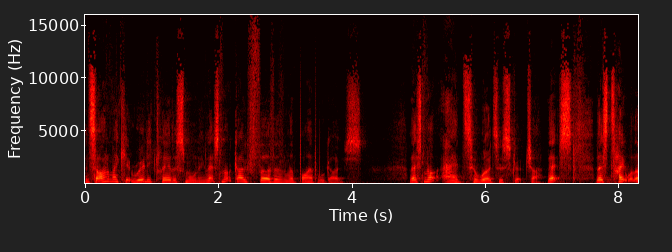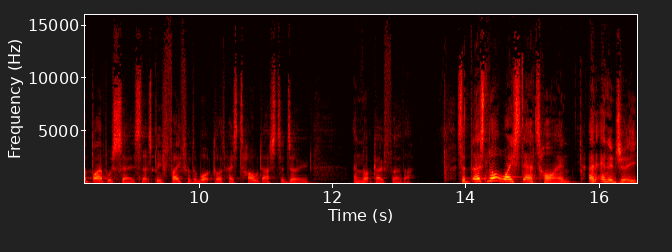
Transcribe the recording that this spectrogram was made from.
And so I want to make it really clear this morning. Let's not go further than the Bible goes. Let's not add to words of Scripture. Let's, let's take what the Bible says. Let's be faithful to what God has told us to do and not go further. So let's not waste our time and energy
